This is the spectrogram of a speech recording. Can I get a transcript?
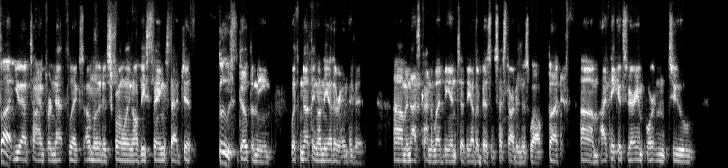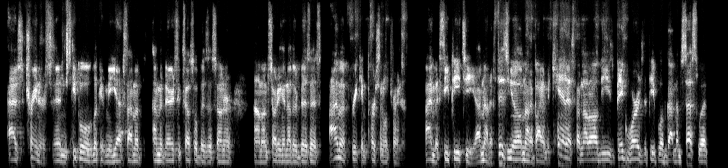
But you have time for Netflix, unlimited scrolling, all these things that just boost dopamine with nothing on the other end of it. Um, and that's kind of led me into the other business I started as well. But um, I think it's very important to, as trainers, and people look at me. Yes, I'm a I'm a very successful business owner. Um, I'm starting another business. I'm a freaking personal trainer. I'm a CPT. I'm not a physio. I'm not a biomechanist. I'm not all these big words that people have gotten obsessed with.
